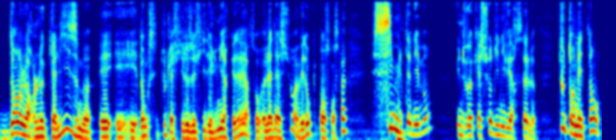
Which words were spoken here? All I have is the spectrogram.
dans leur localisme, et, donc c'est toute la philosophie des Lumières qui est derrière. La nation avait donc, dans ce sens-là, simultanément une vocation d'universel, tout en étant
